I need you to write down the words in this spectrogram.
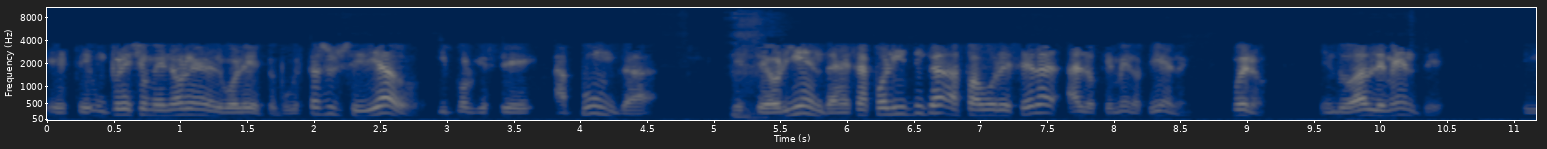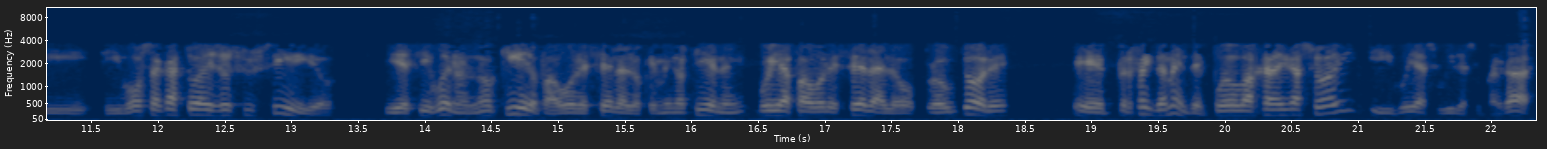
este, un precio menor en el boleto, porque está subsidiado y porque se apunta, se orienta en esas políticas a favorecer a, los que menos tienen. Bueno, indudablemente, si, si vos sacás todos esos subsidios y decís, bueno, no quiero favorecer a los que menos tienen, voy a favorecer a los productores, eh, perfectamente, puedo bajar el gasoil y voy a subir el supergas.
